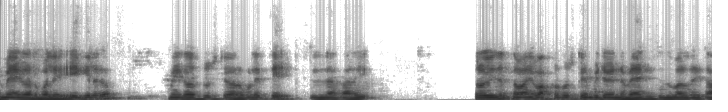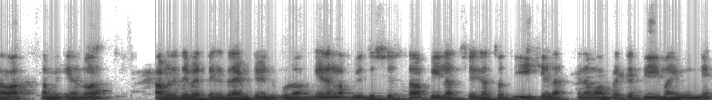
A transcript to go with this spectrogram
මේ ගරුපලේ A කියලා ගමු. මේ ගරු පෘෂ්ඨ ගරුපලේ T. ඉඳාකාරී. ඒතර විදිහට තමයි වක්‍ර පෘෂ්ඨයෙන් පිට වෙන්න බෑ කිසිදු බල රේඛාවක් සම්මිතිය අනුව අපිට දෙපැත්තෙන් විතරයි පිට වෙන්න පුළුවන්. එහෙනම් අපි විද්‍යුත් ශිෂ්ටතාව P ලක්ෂය ගත්තොත් E කියලා. එහෙනම් වම් පැත්තේ T මයි වෙන්නේ.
